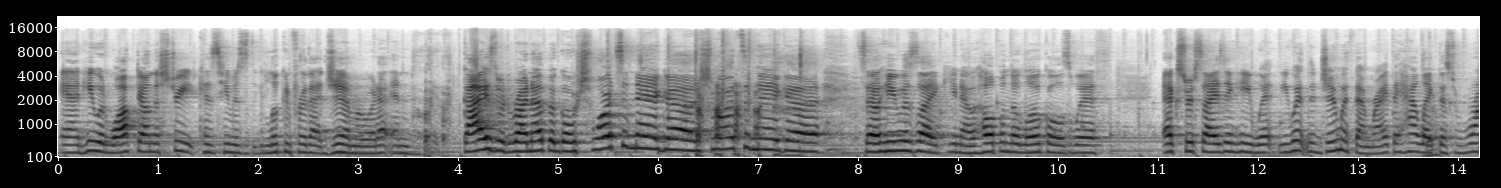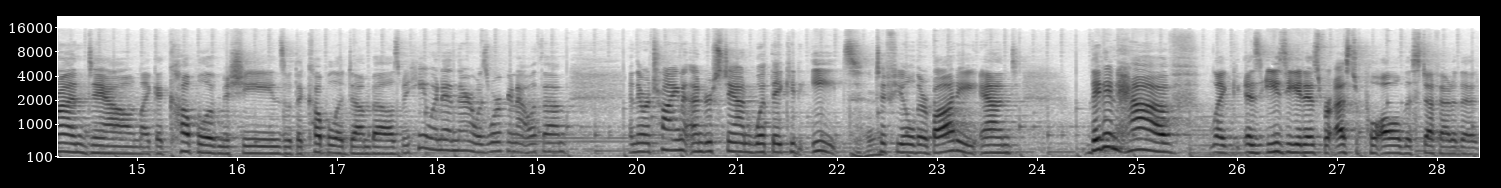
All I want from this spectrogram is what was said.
And he would walk down the street because he was looking for that gym or whatever. And guys would run up and go, Schwarzenegger, Schwarzenegger. so he was like, you know, helping the locals with exercising. He went, he went in the gym with them, right? They had like this run down, like a couple of machines with a couple of dumbbells. But he went in there and was working out with them. And they were trying to understand what they could eat mm-hmm. to fuel their body. And they didn't have like as easy it is for us to pull all this stuff out of the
